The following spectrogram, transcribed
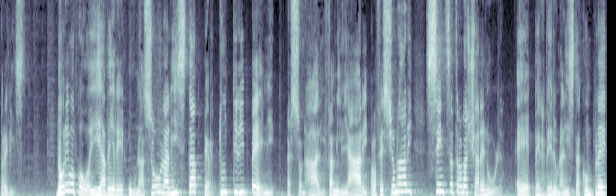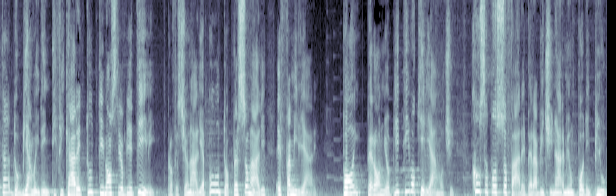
previste. Dovremo poi avere una sola lista per tutti gli impegni, personali, familiari, professionali, senza tralasciare nulla. E per avere una lista completa dobbiamo identificare tutti i nostri obiettivi, professionali appunto, personali e familiari. Poi per ogni obiettivo chiediamoci cosa posso fare per avvicinarmi un po' di più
